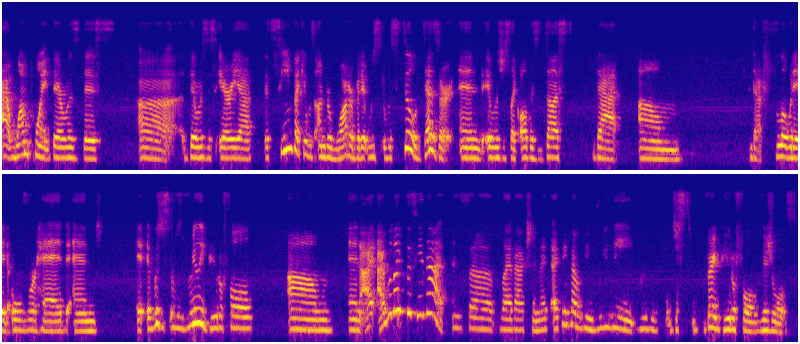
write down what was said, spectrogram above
at one point, there was this uh, there was this area that seemed like it was underwater, but it was it was still desert, and it was just like all this dust that um, that floated overhead, and it, it was it was really beautiful. Um, and I, I would like to see that as uh, live action. I, I think that would be really, really just very beautiful visuals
